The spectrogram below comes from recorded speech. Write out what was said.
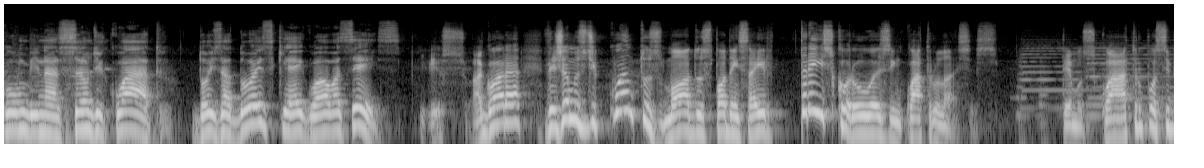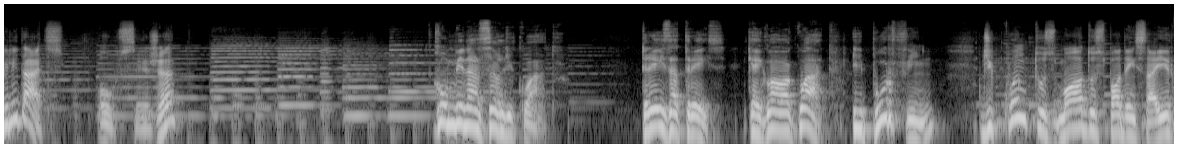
Combinação de quatro. 2 a 2, que é igual a 6. Isso. Agora, vejamos de quantos modos podem sair três coroas em quatro lances. Temos quatro possibilidades, ou seja... Combinação de quatro. 3 a 3, que é igual a 4. E, por fim, de quantos modos podem sair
